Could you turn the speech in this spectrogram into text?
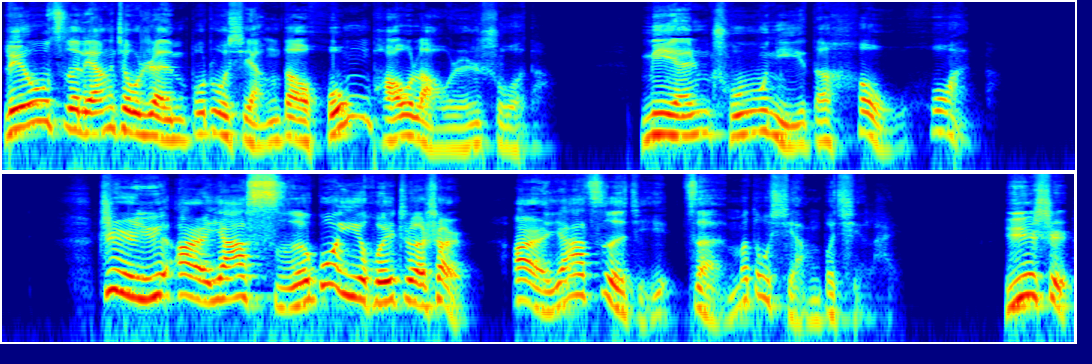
刘子良就忍不住想到红袍老人说的“免除你的后患”至于二丫死过一回这事儿，二丫自己怎么都想不起来。于是，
